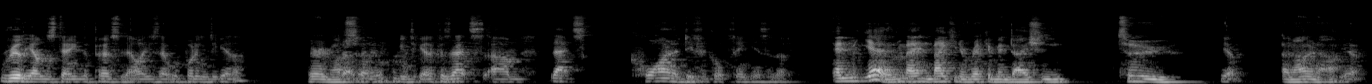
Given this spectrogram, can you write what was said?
really understanding the personalities that we're putting together? Very much that, that so. we're putting together because that's um, that's quite a difficult thing, isn't it? And yeah, and making a recommendation to Yep. an owner. Yep.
